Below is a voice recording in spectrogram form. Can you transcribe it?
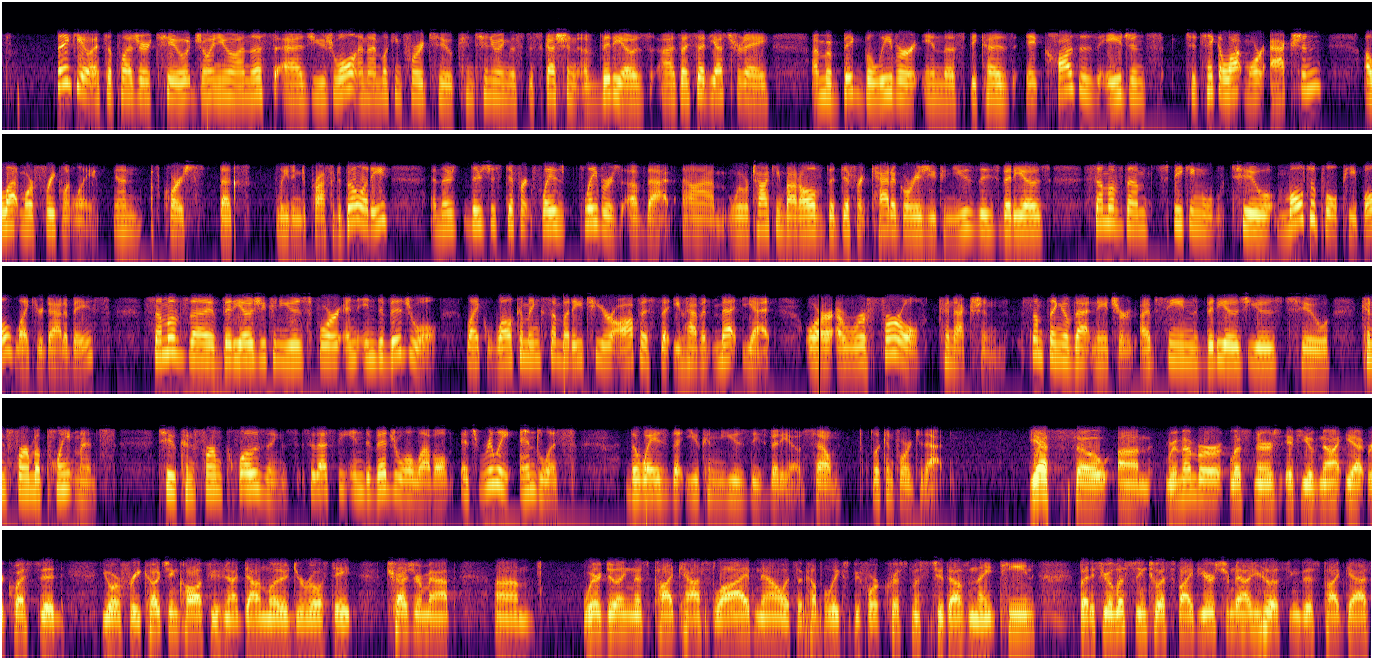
Thank you. It's a pleasure to join you on this as usual, and I'm looking forward to continuing this discussion of videos. As I said yesterday, I'm a big believer in this because it causes agents to take a lot more action a lot more frequently. And of course, that's leading to profitability. And there's there's just different flavors of that. Um, we were talking about all of the different categories you can use these videos. Some of them speaking to multiple people, like your database some of the videos you can use for an individual, like welcoming somebody to your office that you haven't met yet, or a referral connection, something of that nature. I've seen videos used to confirm appointments, to confirm closings. So that's the individual level. It's really endless the ways that you can use these videos. So looking forward to that. Yes. So um, remember, listeners, if you have not yet requested your free coaching call, if you've not downloaded your real estate treasure map, um, we're doing this podcast live now. It's a couple weeks before Christmas 2019. But if you're listening to us five years from now, you're listening to this podcast,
